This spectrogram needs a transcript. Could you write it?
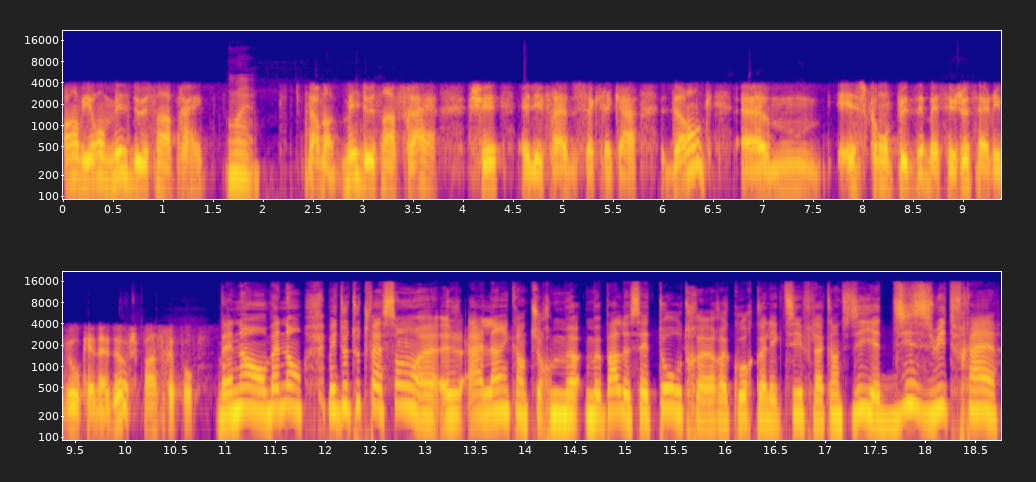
environ 1200 prêtres. Ouais. Pardon, 1200 frères chez les frères du Sacré-Cœur. Donc, euh, est-ce qu'on peut dire, ben, c'est juste arrivé au Canada? Je penserais pas. Ben non, ben non. Mais de toute façon, euh, Alain, quand tu me, parles de cet autre euh, recours collectif, là, quand tu dis il y a 18 frères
